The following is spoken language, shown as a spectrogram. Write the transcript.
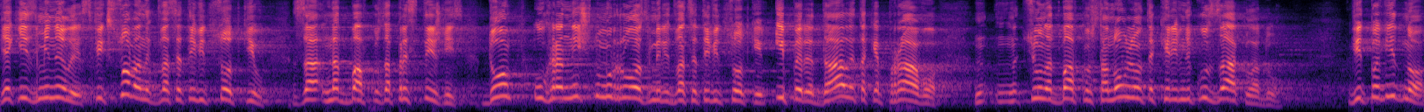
в якій змінили з фіксованих 20% за надбавку за престижність до у граничному розмірі 20% і передали таке право цю надбавку встановлювати керівнику закладу. Відповідно,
